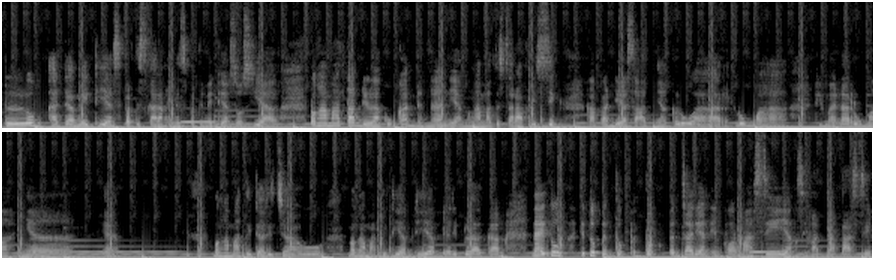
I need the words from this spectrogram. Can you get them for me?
belum ada media seperti sekarang ini, seperti media sosial, pengamatan dilakukan dengan ya mengamati secara fisik kapan dia saatnya keluar rumah, di mana rumahnya, ya mengamati dari jauh, mengamati diam-diam dari belakang. Nah, itu itu bentuk-bentuk pencarian informasi yang sifatnya pasif.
